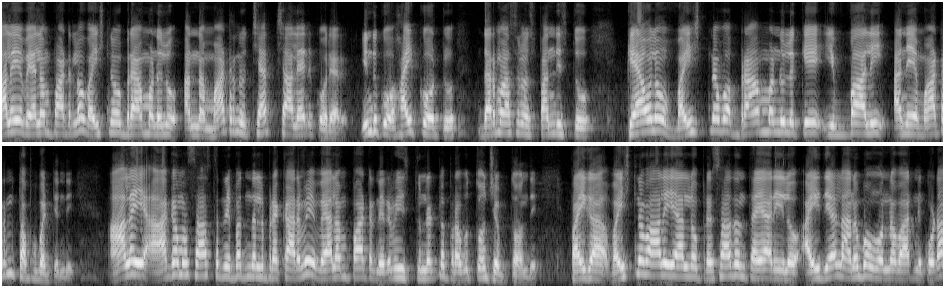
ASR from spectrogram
ఆలయ వేలంపాటలో వైష్ణవ బ్రాహ్మణులు అన్న మాటను చేర్చాలి అని కోరారు. ఇందుకు హైకోర్టు ధర్మాసనం స్పందిస్తూ కేవలం వైష్ణవ బ్రాహ్మణులకే ఇవ్వాలి అనే మాటను తప్పుపట్టింది. ఆలయ ఆగమ శాస్త్ర నిబంధనల ప్రకారమే వేలంపాట నిర్వహిస్తున్నట్లు ప్రభుత్వం చెబుతోంది. పైగా వైష్ణవ ఆలయాల్లో ప్రసాదం తయారీలో ఐదేళ్ళ అనుభవం ఉన్న వారిని కూడా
